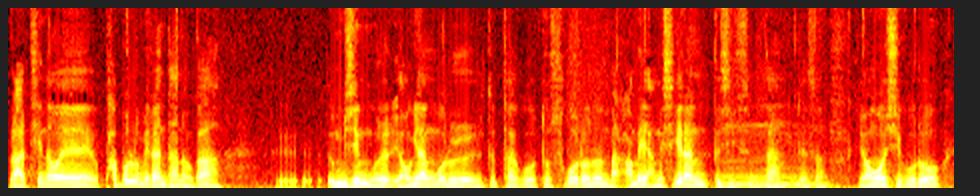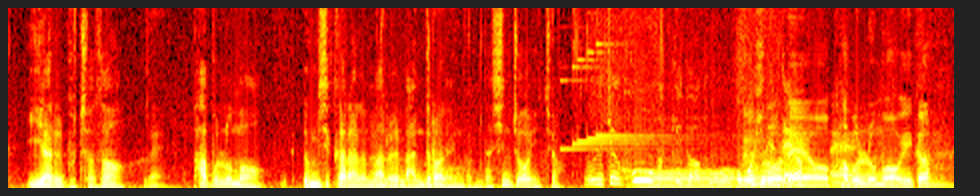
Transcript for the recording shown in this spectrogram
라틴어의 pabulum이라는 단어가 그 음식물, 영양물을 뜻하고 또 숙어로는 마음의 양식이라는 뜻이 있습니다. 그래서 영어식으로 er을 붙여서 네. pabulumer 음식가라는 말을 만들어낸 겁니다. 신조어이죠. 일종 호우 같기도 하고 오, 멋있는데요. 그러네요. 네. 파블루머. 그러니까 음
